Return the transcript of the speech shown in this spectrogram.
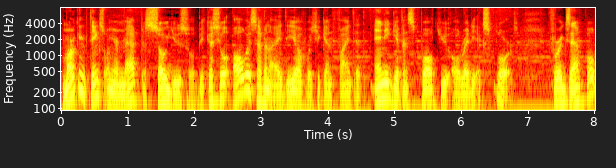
Marking things on your map is so useful because you'll always have an idea of what you can find at any given spot you already explored. For example,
